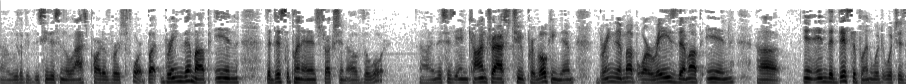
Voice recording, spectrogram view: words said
Uh, we look at, we see this in the last part of verse 4. But bring them up in the discipline and instruction of the Lord. Uh, and this is in contrast to provoking them. Bring them up or raise them up in uh, in, in the discipline, which, which is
